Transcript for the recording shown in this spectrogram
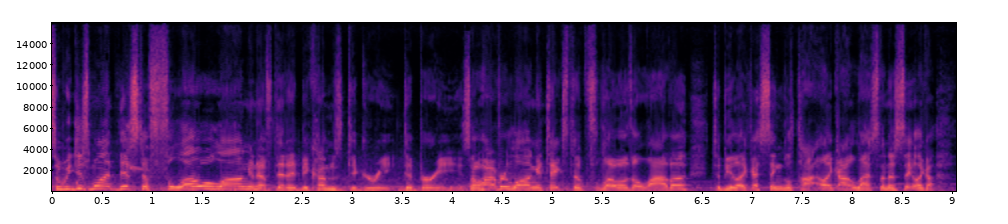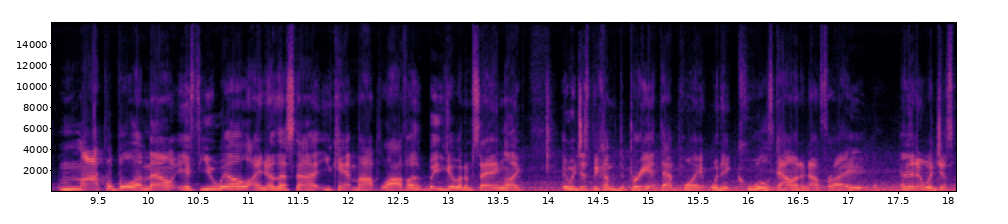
So we just want this to flow long enough that it becomes degree, debris. So however long it takes to flow the lava to be like a single tile, like a less than a like a moppable amount, if you will. I know that's not, you can't mop lava, but you get what I'm saying? Like it would just become debris at that point when it cools down enough, right? And then it would just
